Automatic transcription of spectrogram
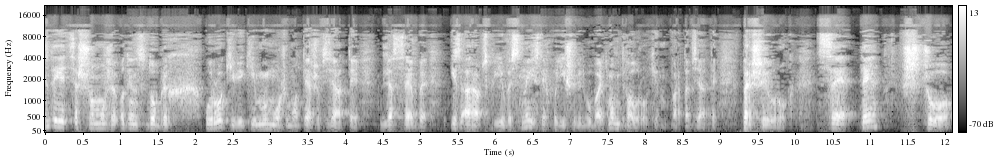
здається, що може один з добрих уроків, які ми можемо теж взяти для себе із арабської весни, із тих подій, що відбувають, мабуть, два уроки варто взяти. Перший урок це те, що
